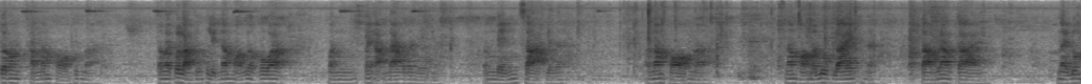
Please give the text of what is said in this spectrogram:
ก็ต้องทำน้ำหอมขึ้นมา ทำไมฝรั่งถึงผลิตน้ำหอมก็เพราะว่ามันไม่อาบน้ำกันนั่นเองนะมันเหม็นสาบเลยนะเอาน้ำหอมมา น้ำหอมมาลูบไล้นะตามร่างกาย ในร่ม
